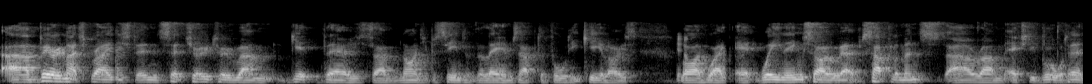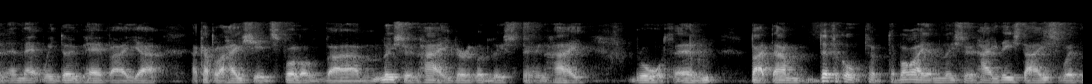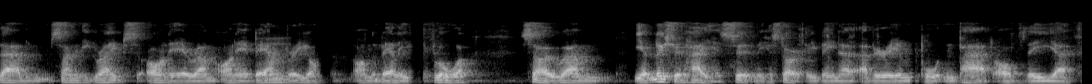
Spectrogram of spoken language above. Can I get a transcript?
Uh, very much grazed in situ to um, get those um, 90% of the lambs up to 40 kilos yep. live weight at weaning. So uh, supplements are um, actually brought in, and that we do have a uh, a couple of hay sheds full of um, lucerne hay, very good lucerne hay, brought in but um, difficult to, to buy in lucerne hay these days with um, so many grapes on our um, on our boundary mm. on on the valley floor. So um, yeah, lucerne hay has certainly historically been a, a very important part of the uh,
